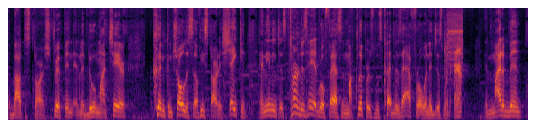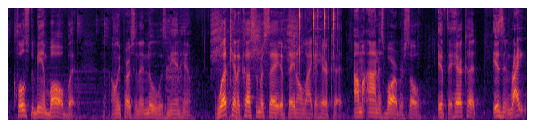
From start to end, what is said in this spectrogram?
about to start stripping and the dude in my chair couldn't control himself. He started shaking and then he just turned his head real fast and my clippers was cutting his afro and it just went, "Eh." it might have been close to being bald, but the only person that knew was me and him. What can a customer say if they don't like a haircut? I'm an honest barber, so if the haircut isn't right,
